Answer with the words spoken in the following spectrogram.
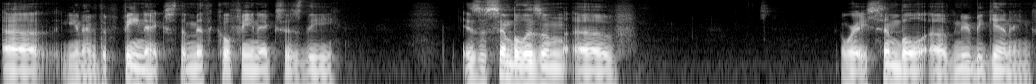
uh, you know, the phoenix, the mythical phoenix is the is a symbolism of or a symbol of new beginnings.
